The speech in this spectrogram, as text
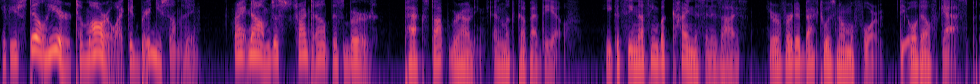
If you're still here, tomorrow I could bring you something. Right now I'm just trying to help this bird. Pax stopped growling and looked up at the elf. He could see nothing but kindness in his eyes. he reverted back to his normal form. The old elf gasped.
